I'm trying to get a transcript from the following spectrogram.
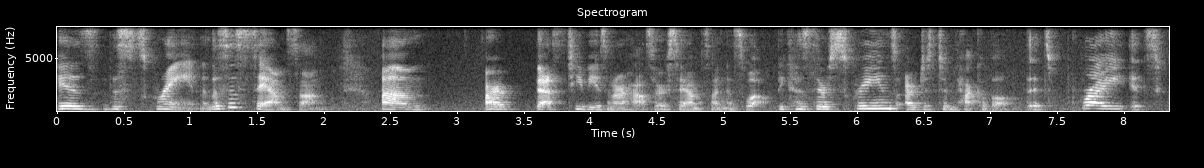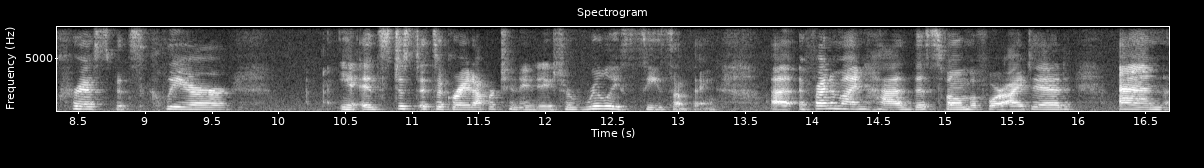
is the screen. This is Samsung. Um, our best TVs in our house are Samsung as well because their screens are just impeccable. It's bright, it's crisp, it's clear, it's just it's a great opportunity to really see something. Uh, a friend of mine had this phone before I did and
